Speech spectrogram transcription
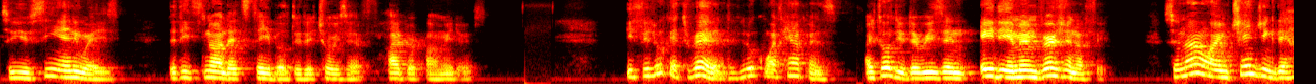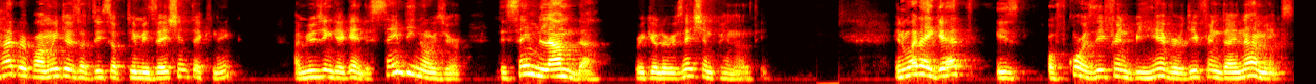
So you see anyways, that it's not that stable to the choice of hyperparameters. If you look at red, look what happens. I told you there is an ADMM version of it. So now I'm changing the hyperparameters of this optimization technique. I'm using again the same denoiser, the same lambda regularization penalty. And what I get is, of course, different behavior, different dynamics,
